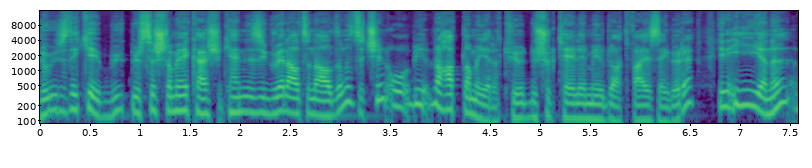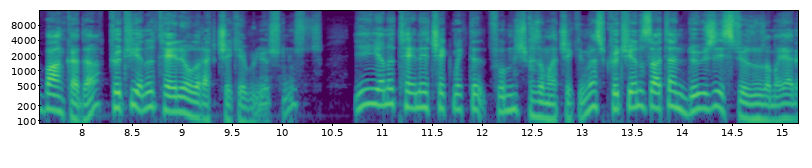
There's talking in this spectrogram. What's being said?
dövizdeki büyük bir sıçramaya karşı kendinizi güven altına aldığınız için o bir rahatlama yaratıyor düşük TL mevduat faizine göre. Yine iyi yanı bankada, kötü yanı TL olarak çekebiliyorsunuz. İyi yanı TL çekmekte sorun hiçbir zaman çekilmez. Kötü yanı zaten dövizi istiyorsunuz ama yani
